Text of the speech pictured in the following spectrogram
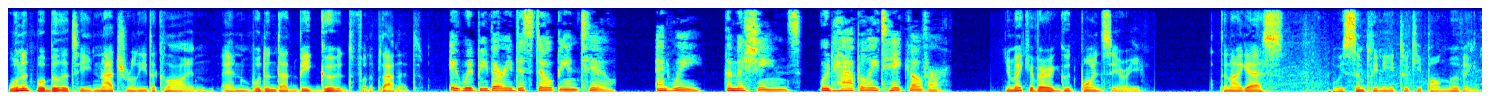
Wouldn't mobility naturally decline, and wouldn't that be good for the planet? It would be very dystopian too. And we, the machines, would happily take over. You make a very good point, Siri. Then I guess we simply need to keep on moving.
